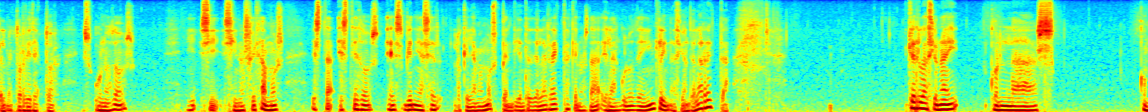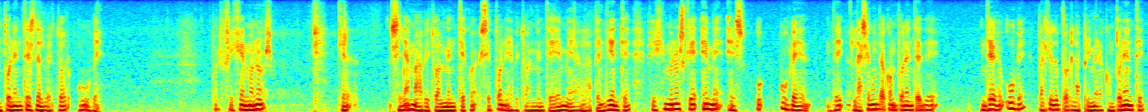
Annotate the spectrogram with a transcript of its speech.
del vector director, es 1, 2. Y si, si nos fijamos, esta, este 2 es, viene a ser lo que llamamos pendiente de la recta, que nos da el ángulo de inclinación de la recta. ¿Qué relación hay con las componentes del vector v? Pues fijémonos que se llama habitualmente, se pone habitualmente m a la pendiente. Fijémonos que m es v de la segunda componente de, v partido por la primera componente.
